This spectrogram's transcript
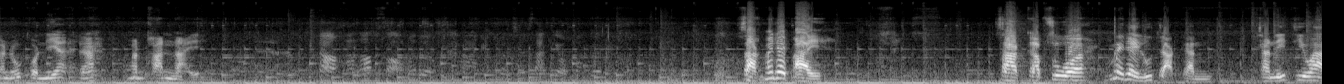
มนุษย์คนนี้นะมันพันไหนต่อคะรอบสองมาโดนนะคะมีคนชื่อสาเกี่ยวข้องด้วยไหมศักไม่ได้ไปศักกับซัวไม่ได้รู้จักกันชนิดที่ว่า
